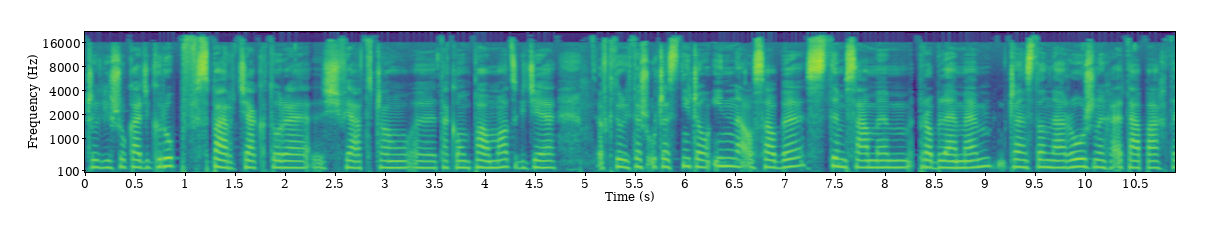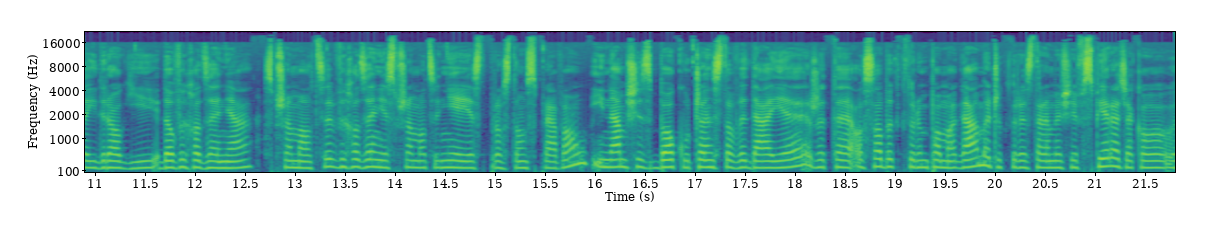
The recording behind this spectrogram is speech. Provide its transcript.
czyli szukać grup wsparcia, które świadczą y, taką pomoc, gdzie, w których też uczestniczą inne osoby z tym samym problemem, często na różnych etapach tej drogi do wychodzenia z przemocy. Wychodzenie z przemocy nie jest prostą sprawą i nam się z boku często wydaje, że te osoby, którym pomagamy, pomagamy, czy które staramy się wspierać jako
